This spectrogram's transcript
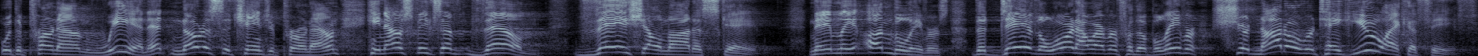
with the pronoun we in it, notice the change of pronoun. He now speaks of them. They shall not escape namely unbelievers. The day of the Lord, however, for the believer should not overtake you like a thief.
